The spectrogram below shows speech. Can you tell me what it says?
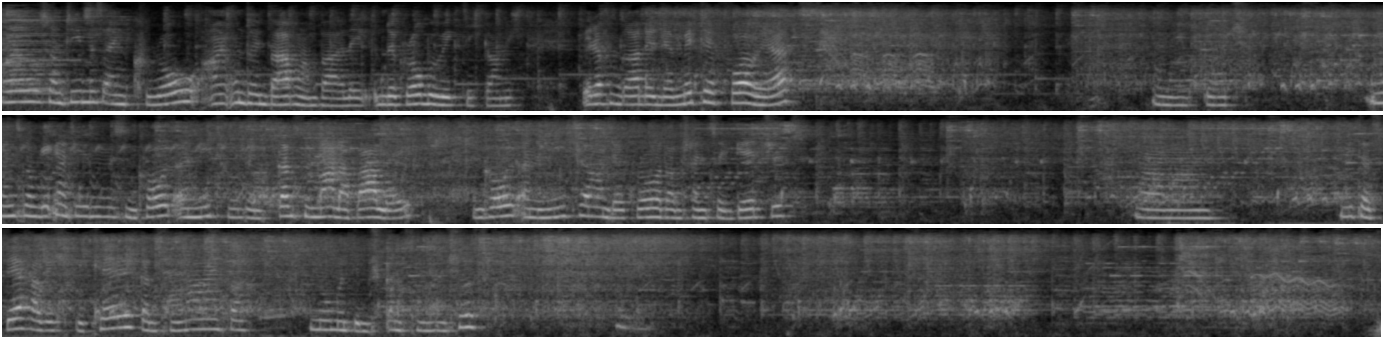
Und unserem Team ist ein Crow und ein Baron Barley. Und der Crow bewegt sich gar nicht. Wir laufen gerade in der Mitte vorwärts. Und gut. In unserem Gegnerteam ist ein Cold, ein Nitro und ein ganz normaler Barley. Ein Cold, eine Nita und der Crow hat anscheinend sein Gadget. Ja, Mann. Nitas Bär habe ich gekillt, ganz normal einfach. Nur mit dem ganz normalen Schuss.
